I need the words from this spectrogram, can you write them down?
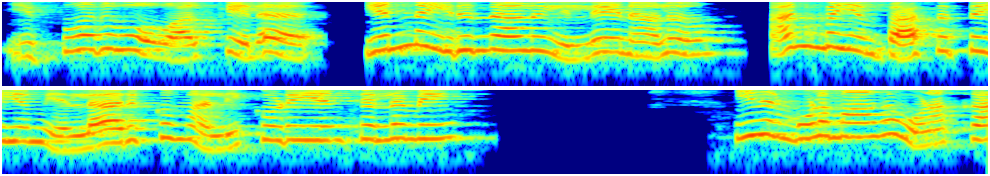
இப்போது ஓ வாழ்க்கையில என்ன இருந்தாலும் இல்லைனாலும் அன்பையும் பாசத்தையும் எல்லாருக்கும் அள்ளிக்கொடு என் செல்லமே. இதன் மூலமாக உனக்கான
